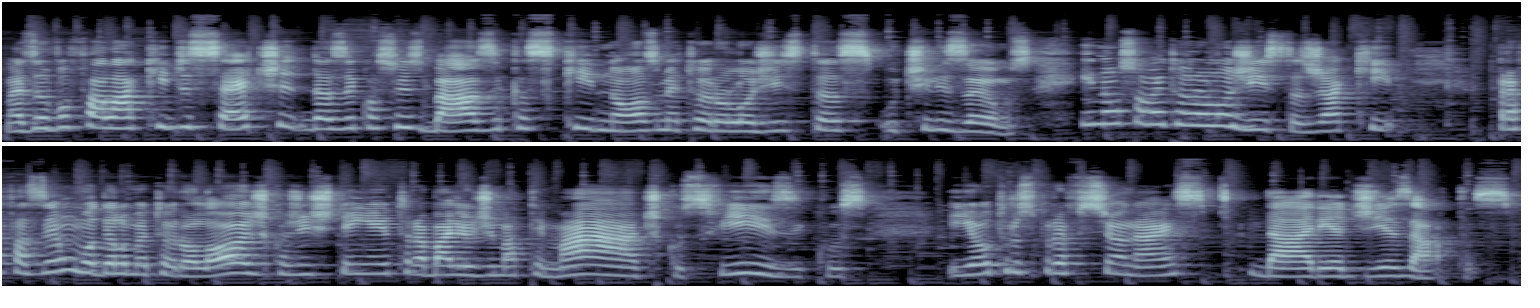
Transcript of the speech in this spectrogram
Mas eu vou falar aqui de sete das equações básicas que nós meteorologistas utilizamos. E não só meteorologistas, já que para fazer um modelo meteorológico a gente tem aí o trabalho de matemáticos, físicos e outros profissionais da área de exatas.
